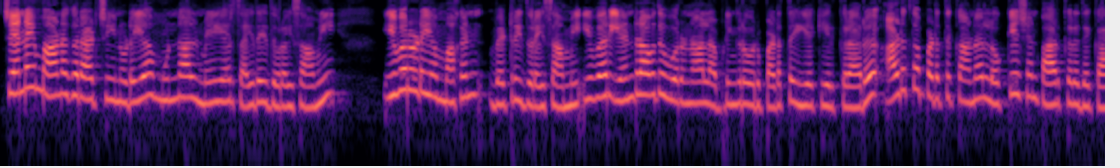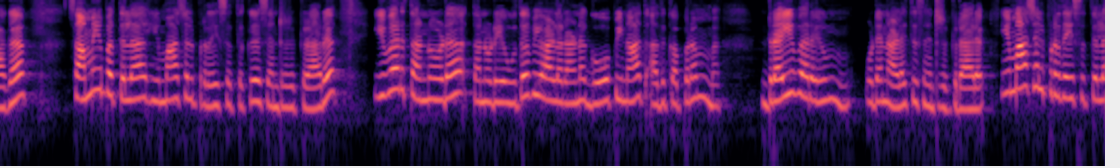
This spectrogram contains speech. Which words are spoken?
சென்னை மாநகராட்சியினுடைய முன்னாள் மேயர் சைதை துரைசாமி இவருடைய மகன் வெற்றி துரைசாமி. இவர் என்றாவது ஒரு நாள் அப்படிங்கிற ஒரு படத்தை இயக்கியிருக்கிறாரு. அடுத்த படத்துக்கான லொக்கேஷன் பார்க்கறதுக்காக சமீபத்தில் ஹிமாச்சல் பிரதேசத்துக்கு சென்றிருக்கிறாரு. இவர் தன்னோட தன்னுடைய உதவியாளரான கோபிநாத் அதுக்கப்புறம் டிரைவரையும் உடன் அழைத்து சென்றிருக்கிறாரு. இமாச்சல் பிரதேசத்தில்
